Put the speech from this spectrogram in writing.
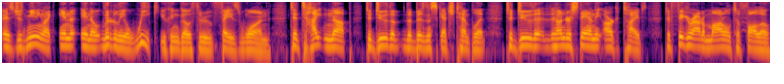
is just meaning like in in a, literally a week you can go through phase one to tighten up to do the the business sketch template to do the to understand the archetypes to figure out a model to follow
